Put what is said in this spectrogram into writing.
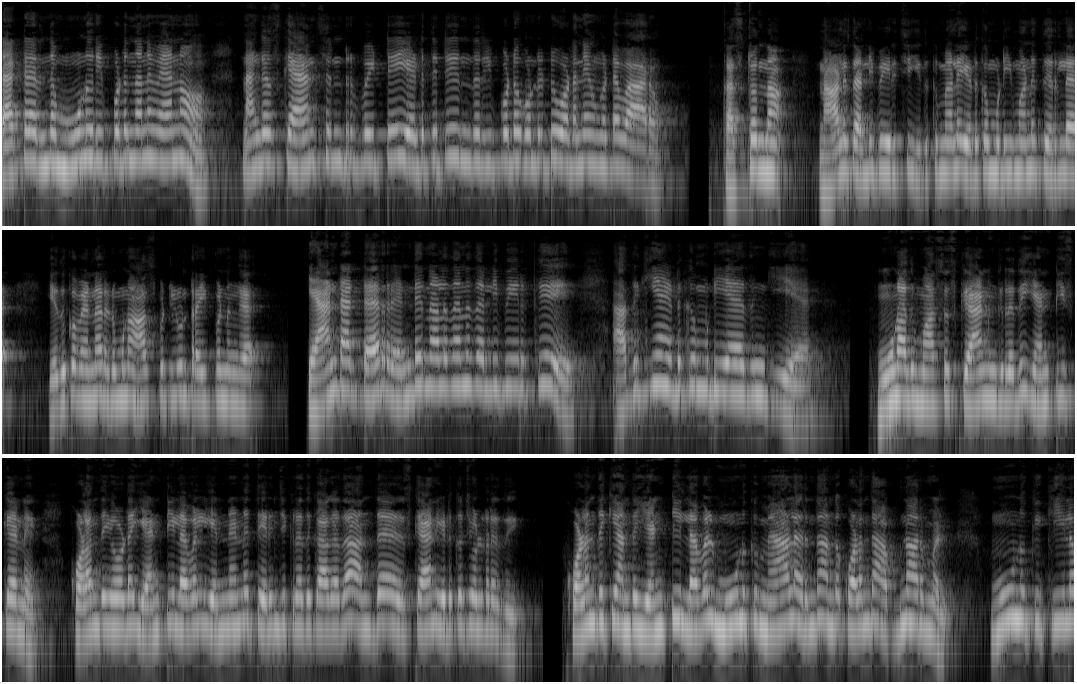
டாக்டர் இந்த மூணு ரிப்போர்ட்டும் தானே வேணும்? நாங்கள் ஸ்கேன் சென்டர் போயிட்டு எடுத்துகிட்டு இந்த ரிப்போர்ட்டை கொண்டுட்டு உடனே உங்கள்கிட்ட வரோம். கஷ்டம்தான். நாலு தள்ளி போயிருச்சு. இதுக்கு மேலே எடுக்க முடியுமான்னு தெரில எதுக்கும் வேணா ரெண்டு மூணு ஹாஸ்பிட்டலும் ட்ரை பண்ணுங்க. ஏன் டாக்டர்? ரெண்டு நாள் தானே தள்ளி போயிருக்கு. அதுக்கு ஏன் எடுக்க முடியாதுங்கிய. மூணாவது மாதம் ஸ்கேனுங்கிறது என்டி ஸ்கேனு குழந்தையோட என்டி லெவல் என்னன்னு தெரிஞ்சுக்கிறதுக்காக தான் அந்த ஸ்கேன் எடுக்க சொல்கிறது குழந்தைக்கு அந்த என்டி லெவல் மூணுக்கு மேலே இருந்து அந்த குழந்தை அப்நார்மல் மூணுக்கு கீழே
